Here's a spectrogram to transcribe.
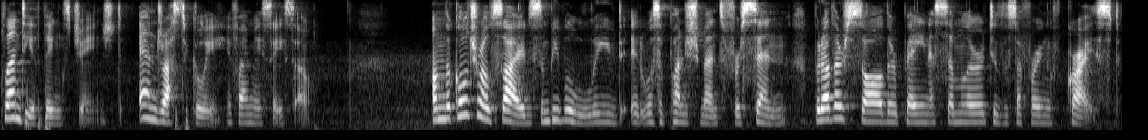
plenty of things changed, and drastically, if I may say so. On the cultural side, some people believed it was a punishment for sin, but others saw their pain as similar to the suffering of Christ.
